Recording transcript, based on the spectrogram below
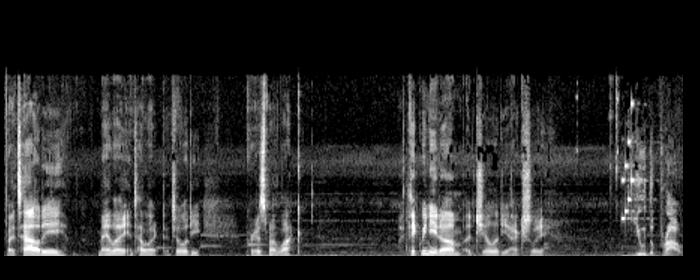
Vitality, melee, intellect, agility, charisma, luck. I think we need um agility actually. You the Prowler.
